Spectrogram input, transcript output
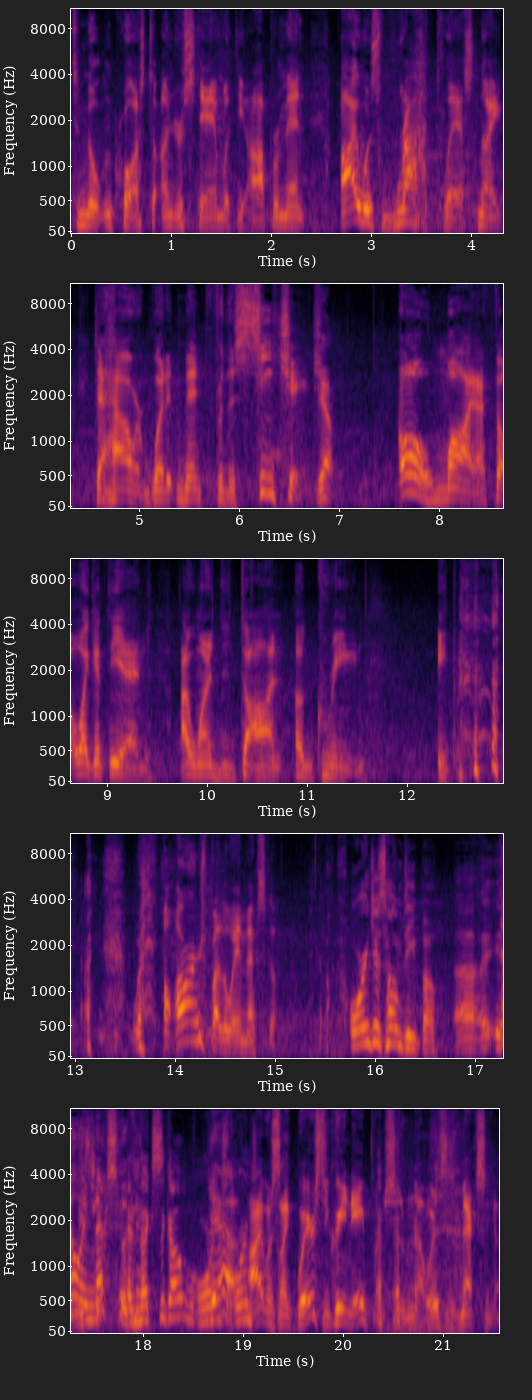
to Milton Cross to understand what the opera meant. I was rapt last night to Howard what it meant for the sea change. Yep. Oh my! I felt like at the end I wanted to don a green apron. Orange, by the way, in Mexico. Orange is Home Depot. Uh, No, in Mexico. In. Mexico? Orange, yeah, orange? I was like, "Where's the green apron?" She said, "No, this is Mexico."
